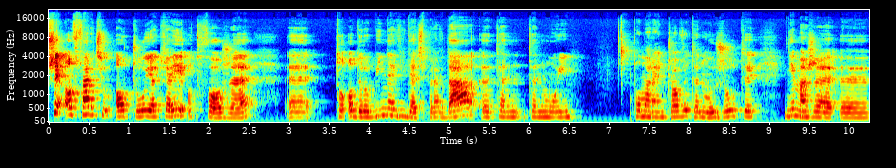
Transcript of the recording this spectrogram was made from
przy otwarciu oczu, jak ja je otworzę, e, to odrobinę widać, prawda? E, Ten, ten mój pomarańczowy, ten mój żółty. Nie ma, że y,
